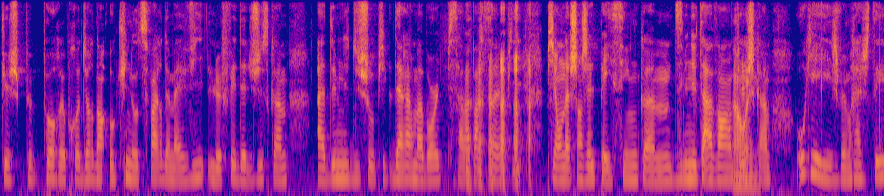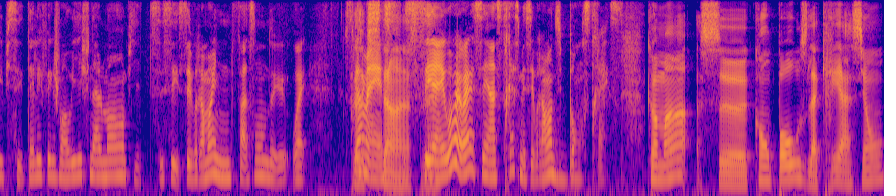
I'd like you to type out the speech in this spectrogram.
que je peux pas reproduire dans aucune autre sphère de ma vie, le fait d'être juste comme à deux minutes du show, puis derrière ma board, puis ça va partir, puis, puis on a changé le pacing comme dix minutes avant, puis Ah là, oui. je suis comme, OK, je vais me rajouter, puis c'est tel effet que je vais envoyer finalement, puis c'est- vraiment une façon de... Ouais. C'est hein, C'est c'est- un, ouais, ouais, c'est un stress, mais c'est vraiment du bon stress. Comment se compose la création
